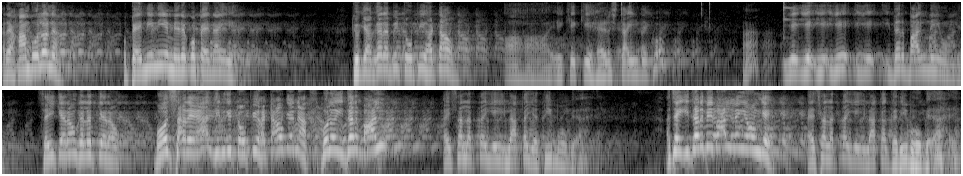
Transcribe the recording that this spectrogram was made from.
अरे हाँ बोलो ना। वो पहनी नहीं है, मेरे को पहना ही। है क्योंकि अगर अभी टोपी हटाओ, आहा, एक एक की हेयर स्टाइल देखो। हाँ ये ये ये ये ये इधर बाल नहीं होंगे। सही कह रहा हूँ, गलत कह रहा हूँ? बहुत सारे हैं जिनकी टोपी हटाओगे ना, बोलो इधर बाल। ऐसा लगता है ये इलाका यतीम हो गया है। अच्छा इधर भी बाल नहीं होंगे। ऐसा लगता है ये इलाका गरीब हो गया है।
